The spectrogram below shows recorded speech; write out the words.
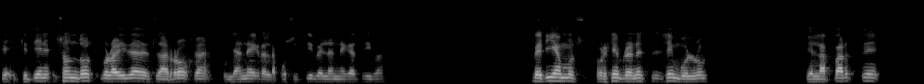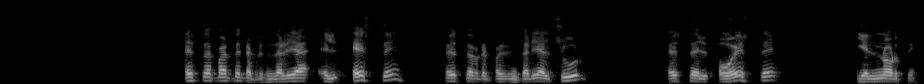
que, tiene, son dos polaridades, la roja y la negra, la positiva y la negativa, veríamos, por ejemplo, en este símbolo, que la parte, esta parte representaría el este, esta representaría el sur, este el oeste y el norte.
